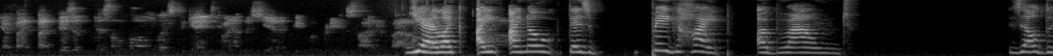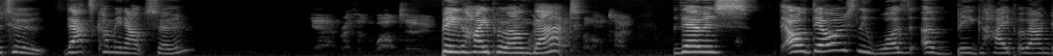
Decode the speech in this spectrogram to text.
Yeah, but, but there's a there's a long list of games coming out this year that people are pretty excited about. Yeah, like I I know there's big hype around Zelda 2. That's coming out soon. Yeah, Breath of the Wild 2. Big hype around that. A long time. There is oh there obviously was a big hype around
